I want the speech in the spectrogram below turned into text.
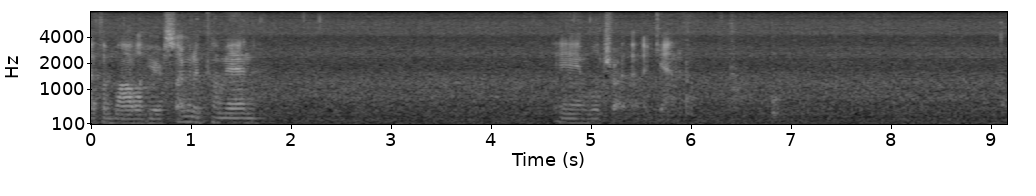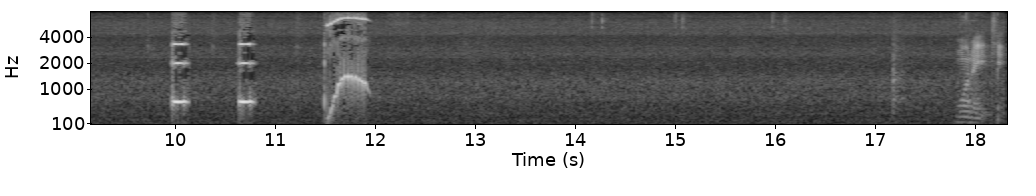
at the model here. So I'm going to come in and we'll try that again. One eighteen.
